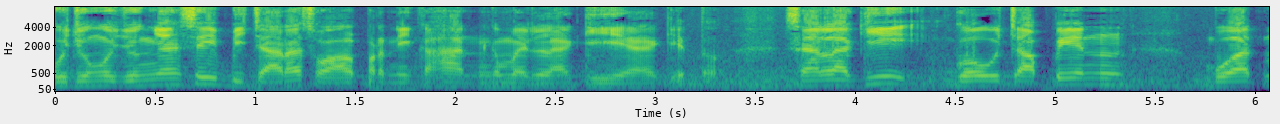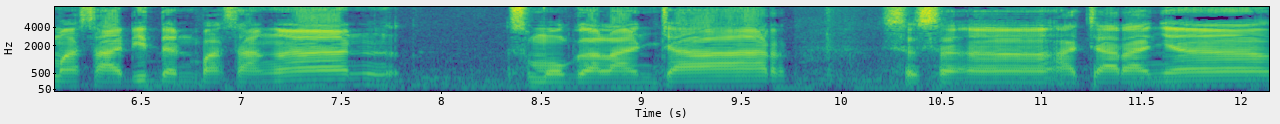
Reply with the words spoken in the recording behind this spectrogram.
ujung-ujungnya sih bicara soal pernikahan kembali lagi ya gitu. Saya lagi gue ucapin buat Mas Adit dan pasangan semoga lancar sese eh, acaranya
